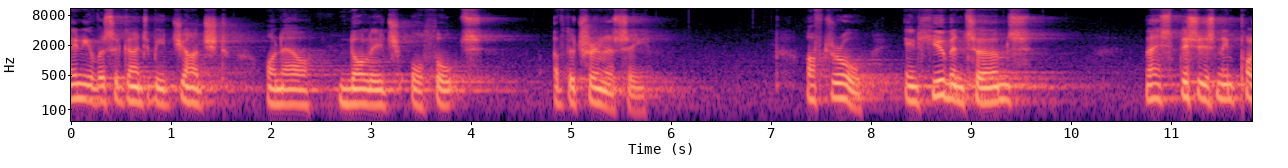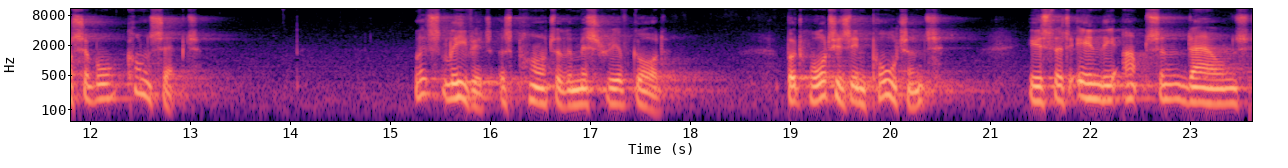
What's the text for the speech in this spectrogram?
any of us are going to be judged on our knowledge or thoughts of the Trinity. After all, in human terms, this, this is an impossible concept. Let's leave it as part of the mystery of God. But what is important is that in the ups and downs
